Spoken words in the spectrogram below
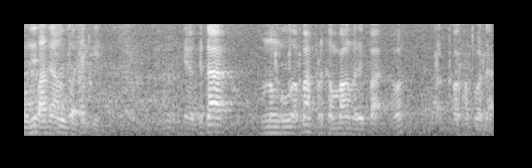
Baku, sedang. Ya kita menunggu apa perkembangan dari Pak apa, Pak Kapolda.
